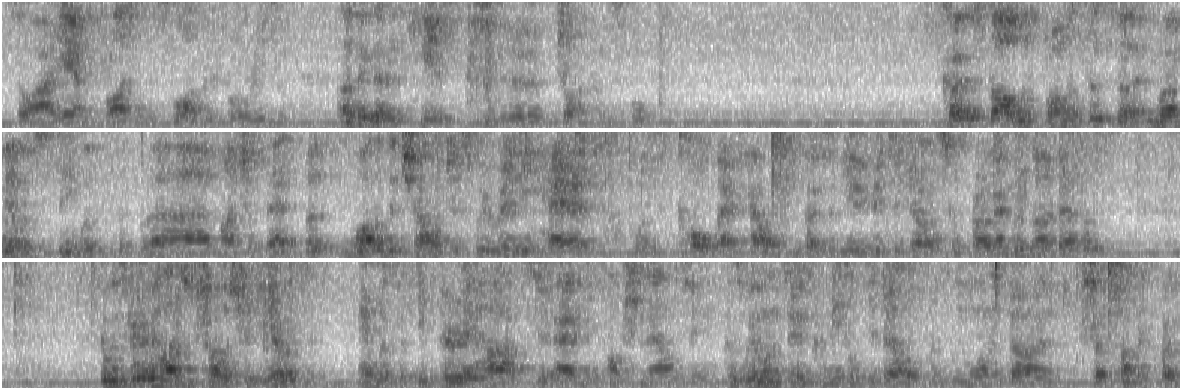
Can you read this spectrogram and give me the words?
so I am writing this library for a reason. I think that adheres to the dry principle. Code style with promises, so you won't be able to see with uh, much of that, but one of the challenges we really had was callback hell, for those of you who do JavaScript programming know about this. It was very hard to troubleshoot errors, and was very hard to add more functionality, because we want to do incremental development. We want to go and ship something quick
